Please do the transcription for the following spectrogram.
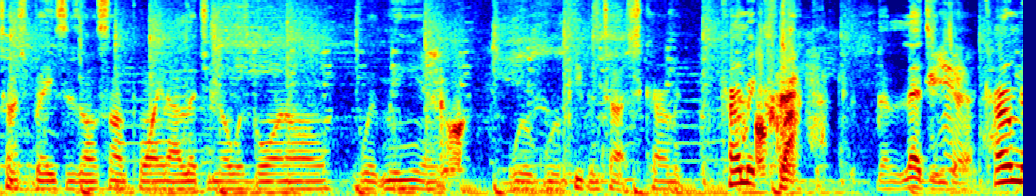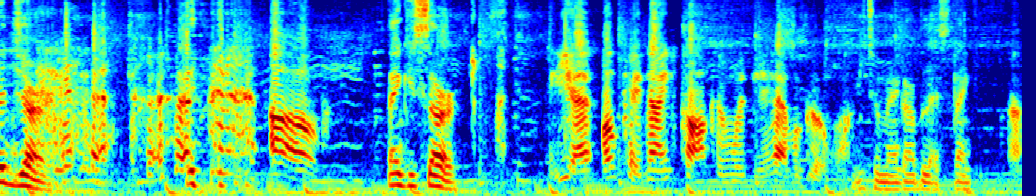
touch bases on some point. I'll let you know what's going on with me, and we'll, we'll keep in touch. Kermit Kermit okay. Crockett, the legendary yeah. Kermit the Journey. um, thank you, sir. Yeah, okay. Nice talking with you. Have a good one. You too, man. God bless. Thank you. Uh,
